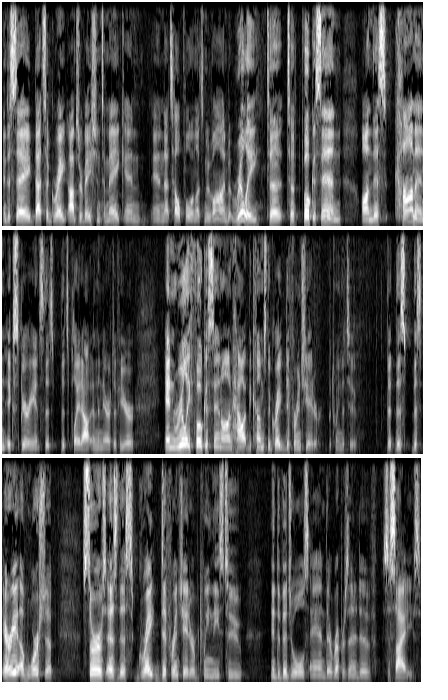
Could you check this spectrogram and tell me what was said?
and to say that's a great observation to make and, and that's helpful and let's move on, but really to, to focus in on this common experience that's, that's played out in the narrative here and really focus in on how it becomes the great differentiator between the two. That this, this area of worship serves as this great differentiator between these two individuals and their representative societies,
